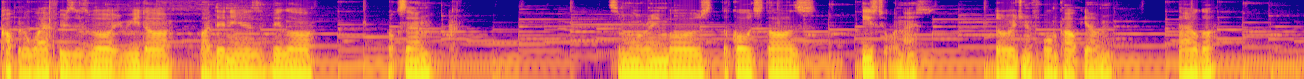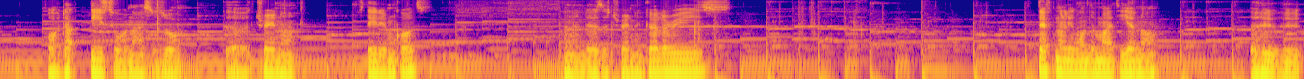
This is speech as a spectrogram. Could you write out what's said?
Couple of waifus as well, Irida, Gardenia's, Vigor, Roxanne. Some more rainbows, the gold stars. These two are nice. The origin form, Palkia Dialga. Oh, that these two are nice as well. The trainer stadium cards. And then there's the trainer galleries. Definitely want the Mightyena, the Hoothoot,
